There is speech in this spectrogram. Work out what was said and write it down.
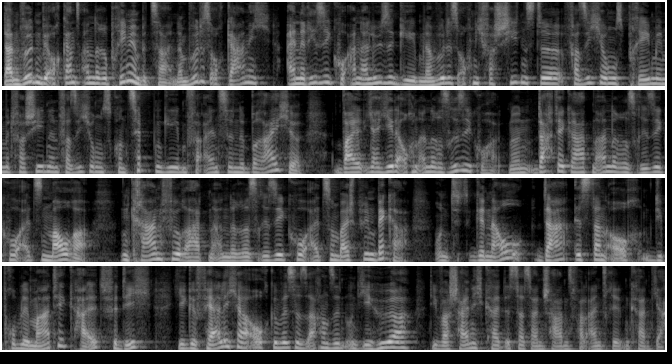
dann würden wir auch ganz andere Prämien bezahlen. Dann würde würde es auch gar nicht eine Risikoanalyse geben. Dann würde es auch nicht verschiedenste Versicherungsprämien mit verschiedenen Versicherungskonzepten geben für einzelne Bereiche, weil ja jeder auch ein anderes Risiko hat. Ne? Ein Dachdecker hat ein anderes Risiko als ein Maurer. Ein Kranführer hat ein anderes Risiko als zum Beispiel ein Bäcker. Und genau da ist dann auch die Problematik halt für dich, je gefährlicher auch gewisse Sachen sind und je höher die Wahrscheinlichkeit ist, dass ein Schadensfall eintreten kann, ja,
